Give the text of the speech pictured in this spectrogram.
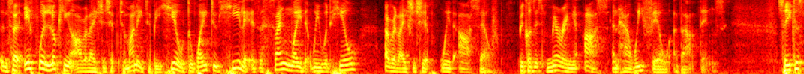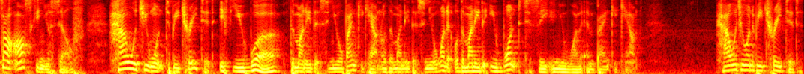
And so, if we're looking at our relationship to money to be healed, the way to heal it is the same way that we would heal a relationship with ourselves because it's mirroring us and how we feel about things. So you can start asking yourself, how would you want to be treated if you were the money that's in your bank account or the money that's in your wallet or the money that you want to see in your wallet and bank account? How would you want to be treated?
